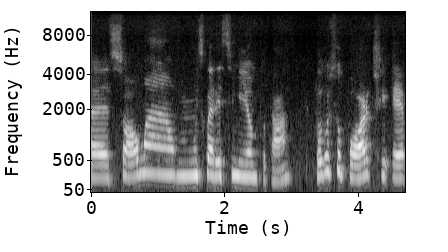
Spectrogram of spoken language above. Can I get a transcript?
é só uma, um esclarecimento, tá? Todo o suporte é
